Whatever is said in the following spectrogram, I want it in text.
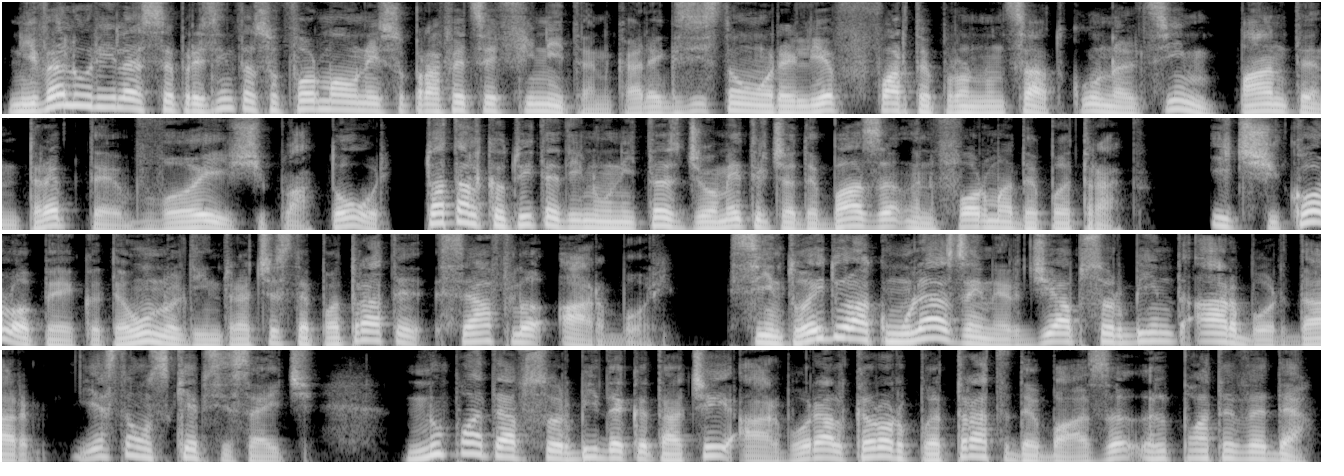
Nivelurile se prezintă sub forma unei suprafețe finite, în care există un relief foarte pronunțat, cu înălțimi, pante, trepte, văi și platouri, toate alcătuite din unități geometrice de bază în formă de pătrat. Aici și colo, pe câte unul dintre aceste pătrate, se află arbori. Sintoidul acumulează energie absorbind arbori, dar este un skepsis aici nu poate absorbi decât acei arbori al căror pătrat de bază îl poate vedea.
